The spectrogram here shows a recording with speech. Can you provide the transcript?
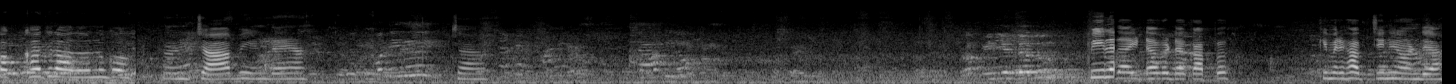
ਪੱਖਾ ਚਲਾ ਦੋ ਉਹਨੂੰ ਕੋ। ਹੁਣ ਚਾਹ ਪੀਣ ਦੇ ਆ। ਚਾਹ। ਪੀ ਲੈ। ਦਾ ਏਡਾ ਵੱਡਾ ਕੱਪ ਕਿ ਮੇਰੇ ਹੱਥ 'ਚ ਹੀ ਨਹੀਂ ਆਉਣ ਡਿਆ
